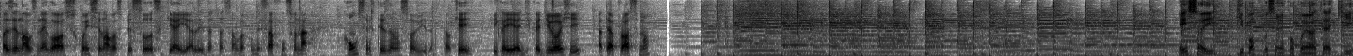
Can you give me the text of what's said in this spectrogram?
fazer novos negócios, conhecer novas pessoas, que aí a lei da atração vai começar a funcionar com certeza na sua vida, tá ok? Fica aí a dica de hoje até a próxima. É isso aí, que bom que você me acompanhou até aqui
